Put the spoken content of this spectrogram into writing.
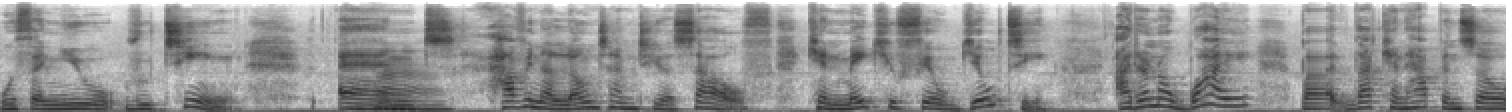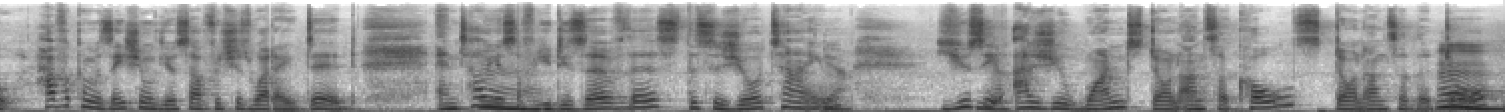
with a new routine. And hmm. having alone time to yourself can make you feel guilty. I don't know why, but that can happen. So have a conversation with yourself, which is what I did, and tell yourself hmm. you deserve this. This is your time. Yeah. Use it Yeah. as you want. Don't answer calls. Don't answer the door. Hmm.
